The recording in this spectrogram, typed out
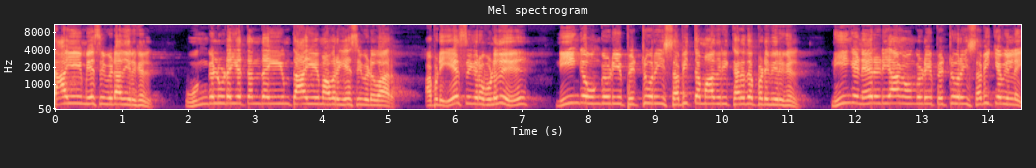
தாயையும் ஏசி விடாதீர்கள் உங்களுடைய தந்தையையும் தாயையும் அவர் ஏசி விடுவார் அப்படி ஏசுகிற பொழுது நீங்க உங்களுடைய பெற்றோரை சபித்த மாதிரி கருதப்படுவீர்கள். நீங்க நேரடியாக உங்களுடைய பெற்றோரை சபிக்கவில்லை.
